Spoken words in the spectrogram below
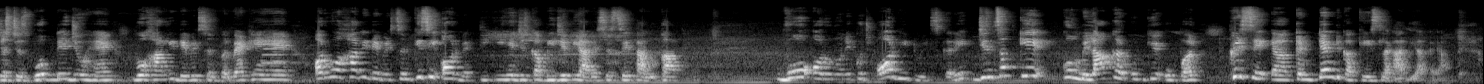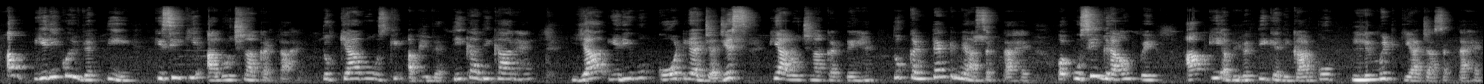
Justice Bobde जो हैं, वो हार्ली डेविडसन पर बैठे हैं और वो हार्ली डेविडसन किसी और व्यक्ति की है जिसका बीजेपी आरएसएस से ताल्लुकात है। वो और उन्होंने कुछ और भी ट्वीट्स करे, जिन सब के को मिलाकर उनके ऊपर फिर से कंटेम्प्ट का केस लगा दिया गया। अब यदि कोई व्यक्ति किसी की आलोचना करता है तो क्या वो उसकी अभिव्यक्ति का अधिकार है? या यदि वो कोर्ट या जजेस की आलोचना करते हैं तो कंटेंट में आ सकता है और उसी ग्राउंड पे आपकी अभिव्यक्ति के अधिकार को लिमिट किया जा सकता है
